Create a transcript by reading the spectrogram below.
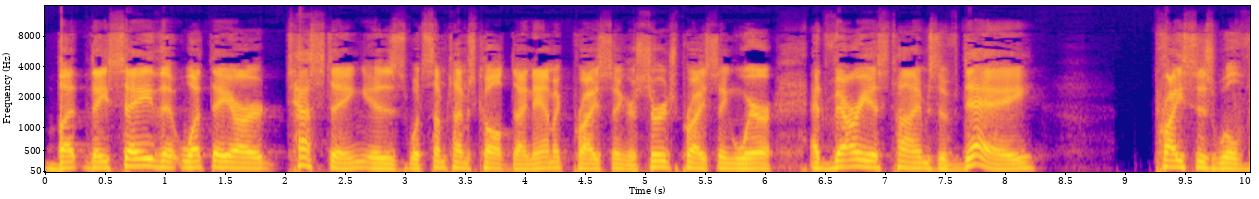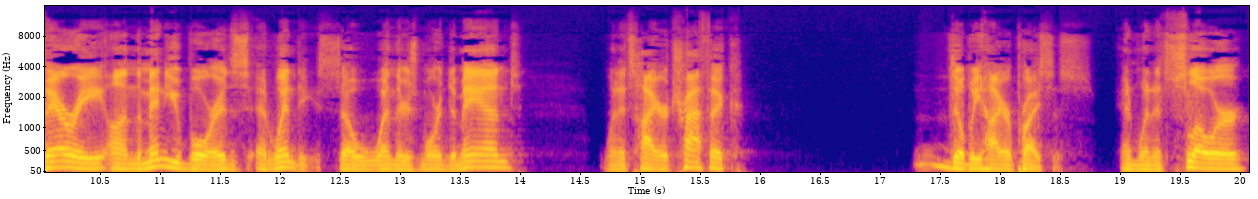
but they say that what they are testing is what's sometimes called dynamic pricing or surge pricing, where at various times of day, prices will vary on the menu boards at Wendy's. So when there's more demand, when it's higher traffic, there'll be higher prices. And when it's slower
